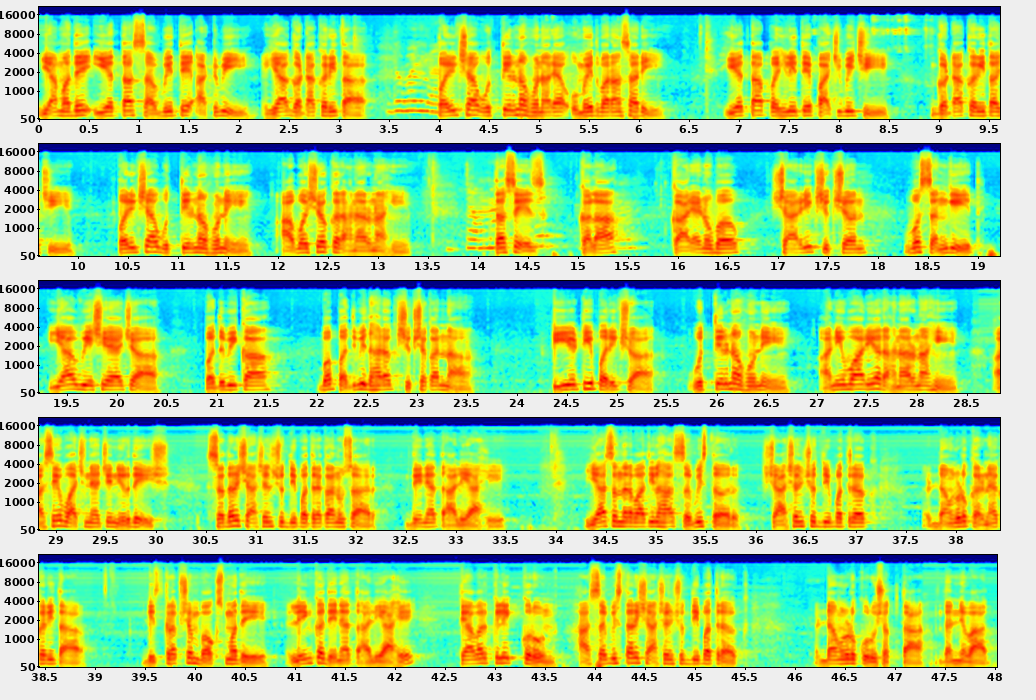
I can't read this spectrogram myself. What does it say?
यामध्ये इयत्ता सहावी ते आठवी या गटाकरिता परीक्षा उत्तीर्ण होणाऱ्या उमेदवारांसाठी इयत्ता पहिली ते पाचवीची गटाकरिताची परीक्षा उत्तीर्ण होणे आवश्यक राहणार नाही. तसेच कला कार्यानुभव शारीरिक शिक्षण व संगीत या विषयाच्या पदविका व पदवीधारक शिक्षकांना टी ए टी परीक्षा उत्तीर्ण होणे अनिवार्य राहणार नाही असे वाचण्याचे निर्देश सदर शासन शुद्धीपत्रकानुसार देण्यात आले आहे. या संदर्भातील हा सविस्तर शासन शुद्धीपत्रक डाउनलोड करण्याकरिता डिस्क्रिप्शन बॉक्समध्ये लिंक देण्यात आली आहे. त्यावर क्लिक करून हा सविस्तर शासन शुद्धीपत्रक डाउनलोड करू शकता. धन्यवाद.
